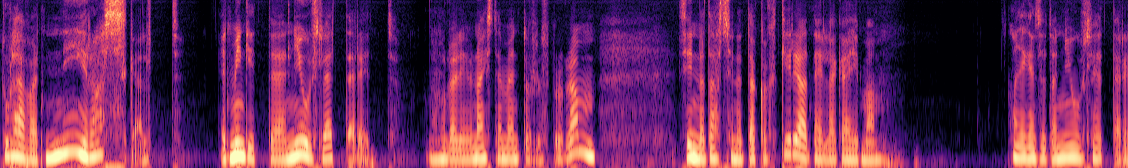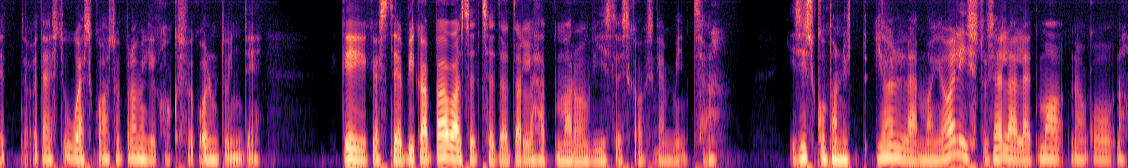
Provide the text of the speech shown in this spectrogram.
tulevad nii raskelt, et mingid newsletterid, noh, mul oli naiste mentorlusprogramm, sinna tahtsin, et hakkaks kirjad neile käima. ma tegin seda newsletterit täiesti uues kohas, võib-olla mingi kaks või kolm tundi. keegi, kes teeb igapäevaselt seda, tal läheb, ma arvan, viisteist, kakskümmend mintsa ja siis, kui ma nüüd jälle, ma ei alistu sellele, et ma nagu noh,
